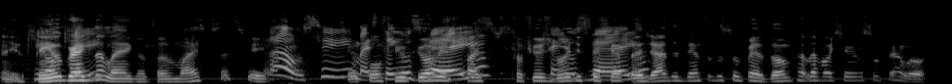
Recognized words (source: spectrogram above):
Eu que tenho o Greg. Delega, eu tô mais que satisfeito. Não, sim, Eu mas tem confio os que o homem velhos. de os 60 velho. jardas dentro do Superdome para levar o time no Super Bowl.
